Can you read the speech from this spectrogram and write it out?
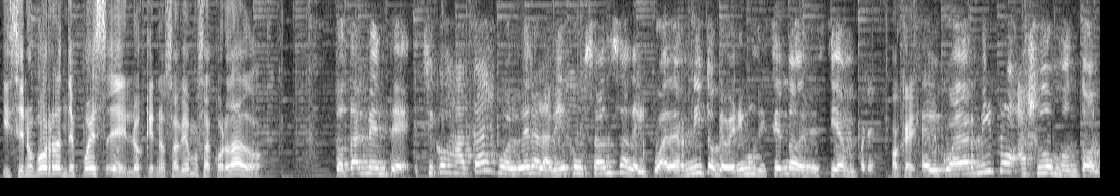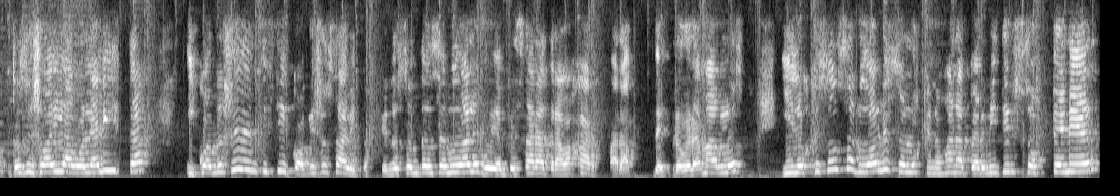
y se nos borran después eh, los que nos habíamos acordado. Totalmente. Chicos, acá es volver a la vieja usanza del cuadernito que venimos diciendo desde siempre. Ok. El cuadernito ayuda un montón. Entonces yo ahí hago la lista y cuando yo identifico aquellos hábitos que no son tan saludables, voy a empezar a trabajar para desprogramarlos y los que son saludables son los que nos van a permitir sostener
